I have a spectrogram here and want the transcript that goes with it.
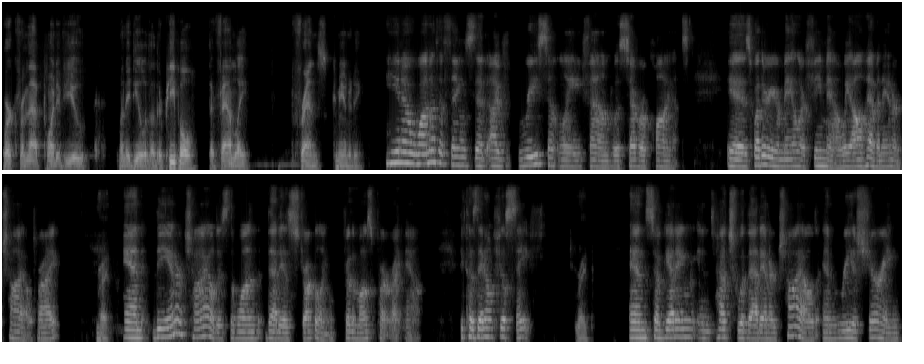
work from that point of view when they deal with other people, their family, friends, community. You know, one of the things that I've recently found with several clients is whether you're male or female, we all have an inner child, right? Right. And the inner child is the one that is struggling for the most part right now because they don't feel safe. Right. And so getting in touch with that inner child and reassuring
